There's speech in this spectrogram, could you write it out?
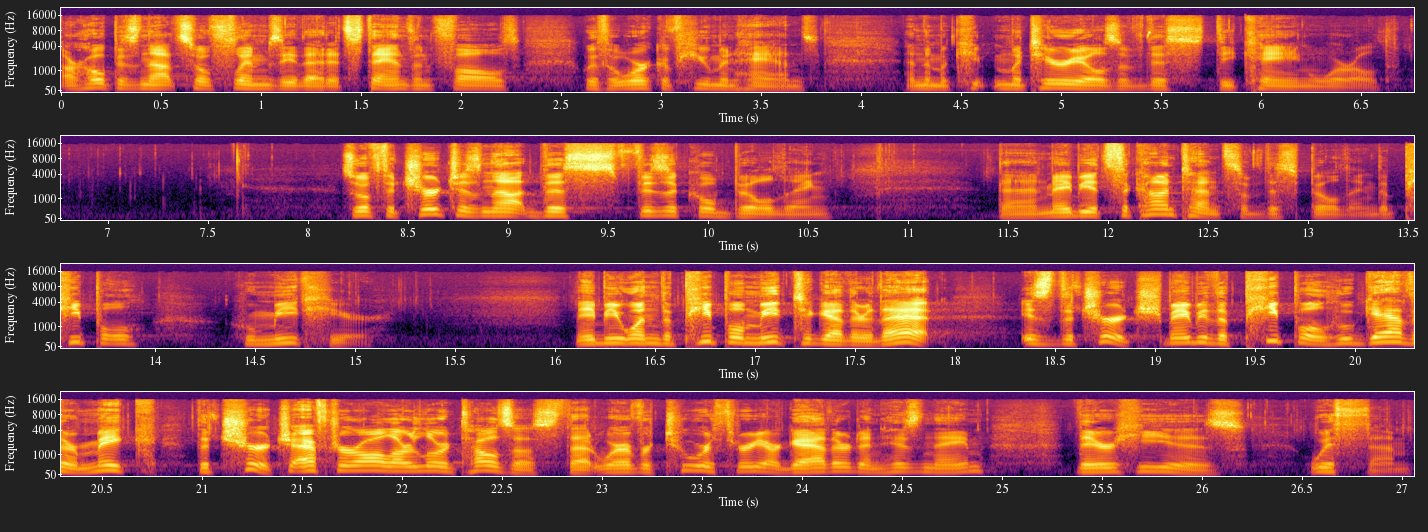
Our hope is not so flimsy that it stands and falls with the work of human hands and the materials of this decaying world. So if the church is not this physical building, then maybe it's the contents of this building, the people who meet here. Maybe when the people meet together, that is the church. Maybe the people who gather make the church. After all, our Lord tells us that wherever two or three are gathered in His name, there He is with them.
